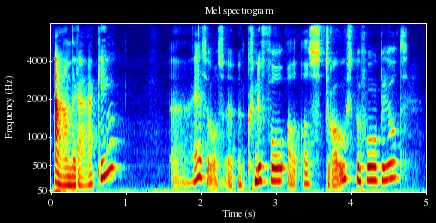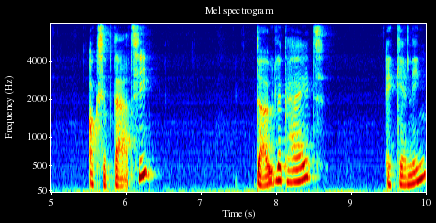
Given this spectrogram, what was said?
Aanraking, uh, hè, zoals een knuffel als troost bijvoorbeeld. Acceptatie, duidelijkheid, erkenning,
